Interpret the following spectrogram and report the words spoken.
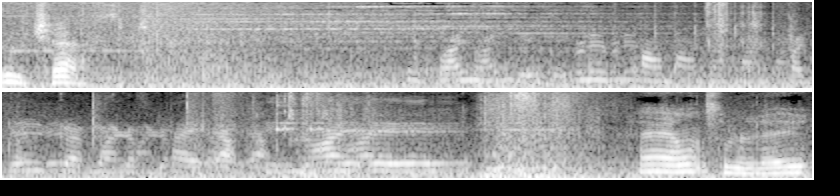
Ooh, chest. Hey, I want some loot.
